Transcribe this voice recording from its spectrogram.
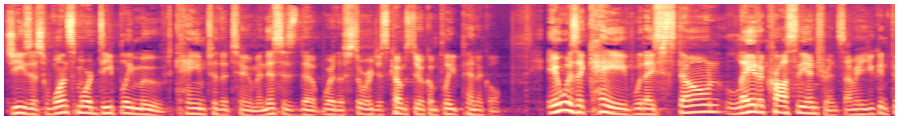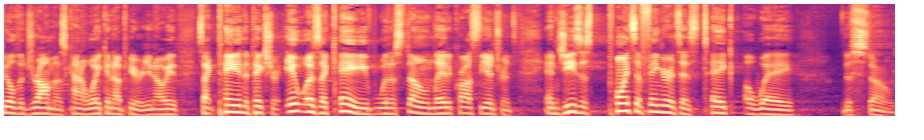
Jesus, once more deeply moved, came to the tomb. And this is the, where the story just comes to a complete pinnacle. It was a cave with a stone laid across the entrance. I mean, you can feel the drama is kind of waking up here. You know, it's like painting the picture. It was a cave with a stone laid across the entrance. And Jesus points a finger and says, Take away the stone.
